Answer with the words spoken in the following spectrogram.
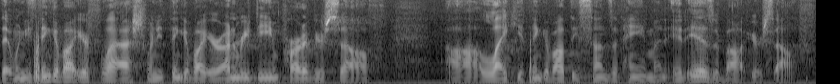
that when you think about your flesh, when you think about your unredeemed part of yourself, uh, like you think about these sons of Haman, it is about yourself.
